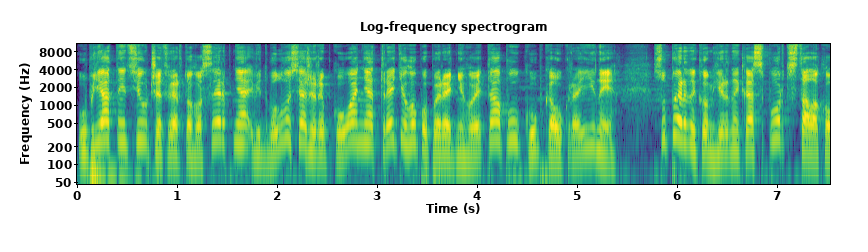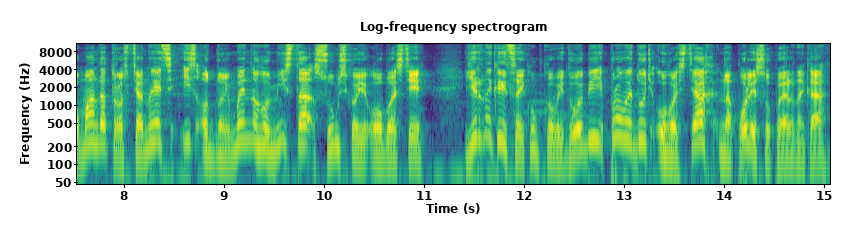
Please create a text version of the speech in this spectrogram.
У п'ятницю, 4 серпня, відбулося жеребкування третього попереднього етапу Кубка України. Суперником гірника спорт стала команда Тростянець із одноіменного міста Сумської області. Гірники цей кубковий двобій проведуть у гостях на полі суперника.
